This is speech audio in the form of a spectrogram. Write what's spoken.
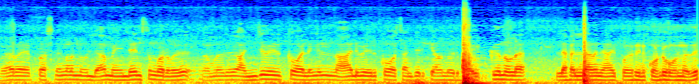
വേറെ പ്രശ്നങ്ങളൊന്നുമില്ല. മെയിന്റെനൻസും കുറവ്. നമ്മളൊരു അഞ്ച് പേർക്കോ അല്ലെങ്കിൽ നാല് പേർക്കോ സഞ്ചരിക്കാവുന്ന ഒരു ബൈക്ക് എന്നുള്ള ലെവലിലാണ് ഇപ്പോൾ ഇതിന് കൊണ്ടുപോകുന്നത്.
